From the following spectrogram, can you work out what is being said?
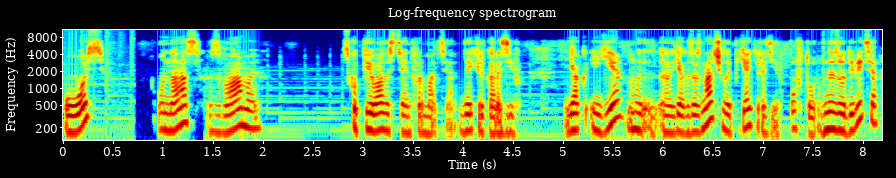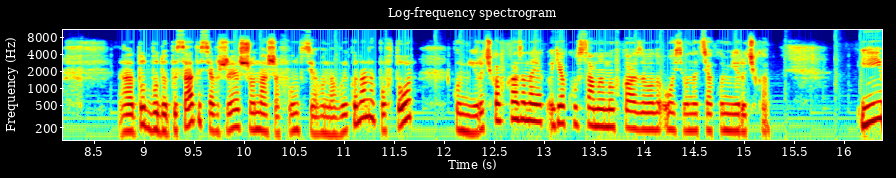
Ось у нас з вами скопіювалася ця інформація декілька разів. Як і є, ми, е, як зазначили, 5 разів. Повтор. Внизу дивіться, тут буде писатися вже, що наша функція вона виконана. Повтор, комірочка вказана, яку саме ми вказували. Ось вона ця комірочка. І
